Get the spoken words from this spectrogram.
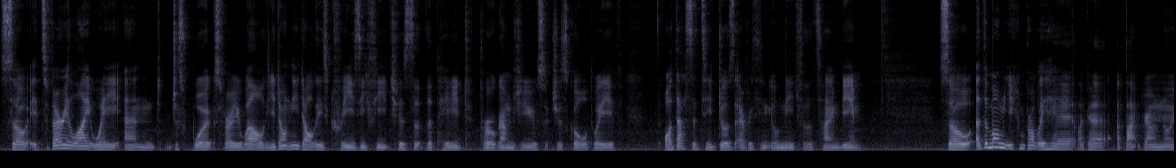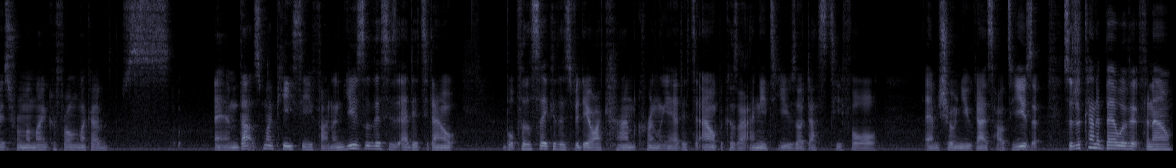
So it's very lightweight and just works very well. You don't need all these crazy features that the paid programs use, such as Goldwave. Audacity does everything you'll need for the time being. So at the moment you can probably hear like a, a background noise from a microphone, like a... Um, that's my PC fan, and usually this is edited out but for the sake of this video I can't currently edit it out because I, need to use Audacity for um, showing you guys how to use it. So just kind of bear with it for now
